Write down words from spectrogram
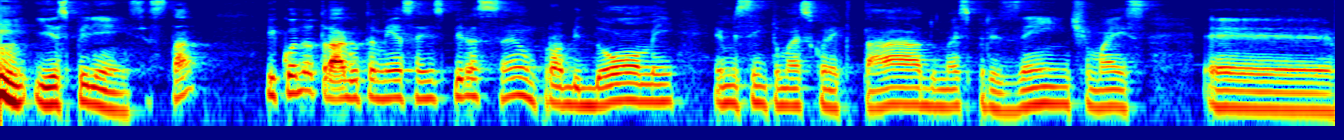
e experiências, tá? E quando eu trago também essa respiração para o abdômen, eu me sinto mais conectado, mais presente, mais é,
